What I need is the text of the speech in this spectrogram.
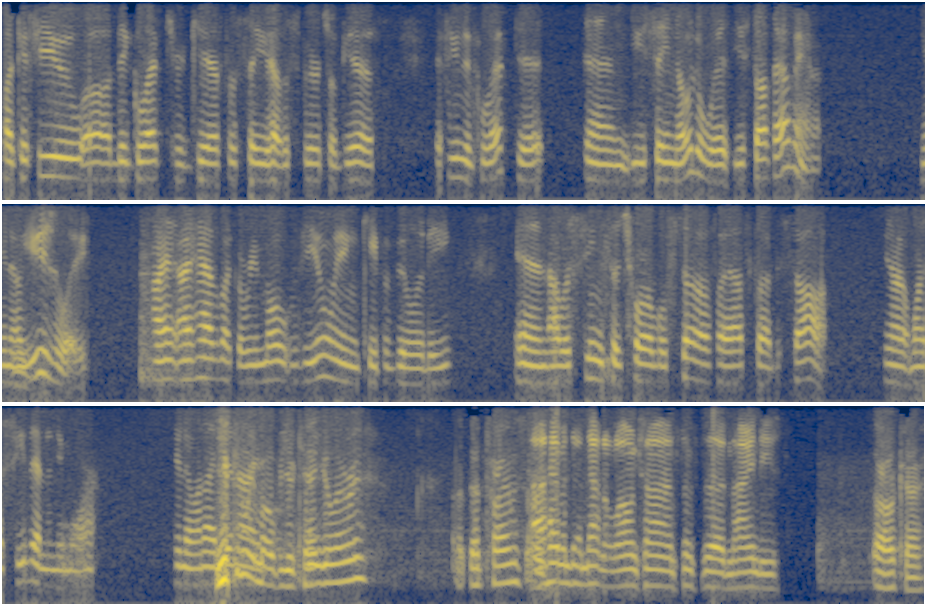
Like if you uh, neglect your gift, let's say you have a spiritual gift, if you neglect it and you say no to it, you stop having it. You know, Mm. usually. I, I have like a remote viewing capability, and I was seeing such horrible stuff. I asked God to stop. You know, I don't want to see that anymore. You know, and I You then can I, remote view, can't you, Larry? At, at times. I haven't done that in a long time since the '90s oh, okay.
